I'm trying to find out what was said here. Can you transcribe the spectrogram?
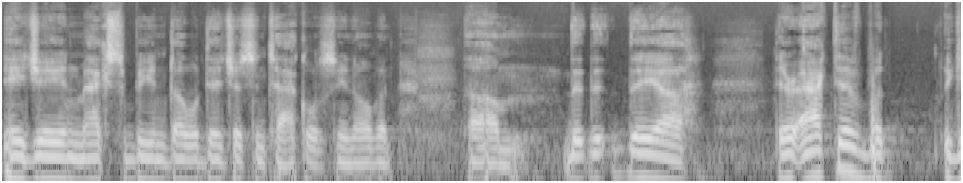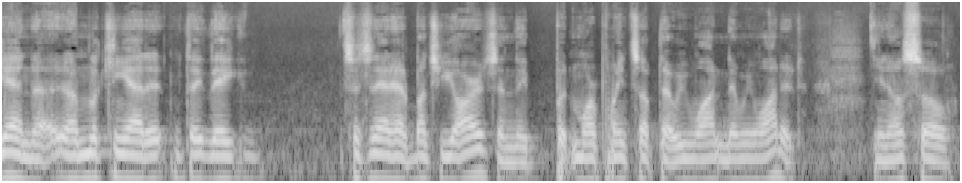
AJ and Max to be in double digits in tackles? You know, but um, they, they uh, they're active, but again, uh, I'm looking at it. They, they, Cincinnati had a bunch of yards, and they put more points up that we want than we wanted. You know, so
